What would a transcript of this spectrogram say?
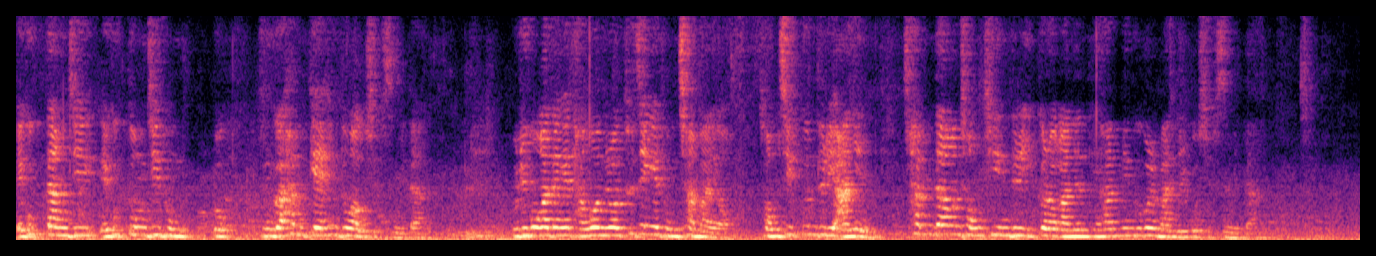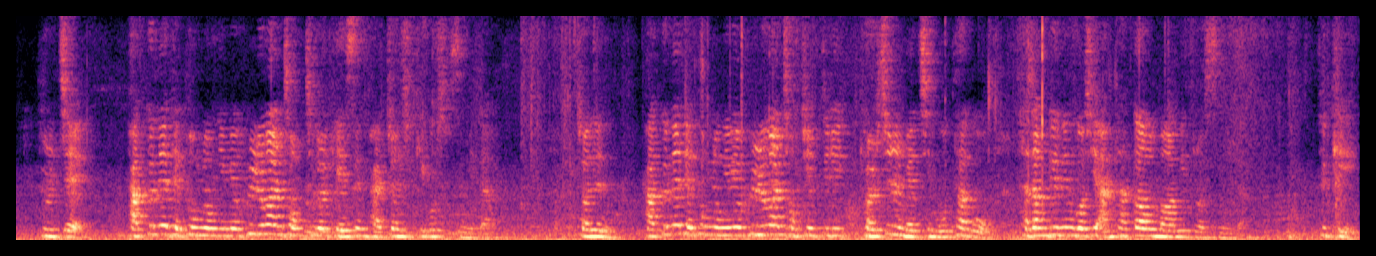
애국당지, 애국동지 분과 함께 행동하고 싶습니다. 우리 공화당의 당원으로 투쟁에 동참하여 정치꾼들이 아닌 참다운 정치인들이 이끌어가는 대한민국을 만들고 싶습니다. 둘째, 박근혜 대통령님의 훌륭한 정책을 계승 발전시키고 싶습니다. 저는 박근혜 대통령님의 훌륭한 정책들이 결실을 맺지 못하고 사장되는 것이 안타까운 마음이 들었습니다. 특히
